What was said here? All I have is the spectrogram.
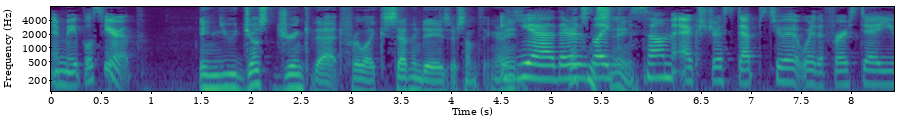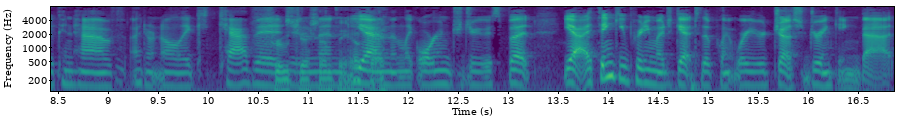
and maple syrup. And you just drink that for like seven days or something, right? Yeah, there's That's like insane. some extra steps to it where the first day you can have I don't know like cabbage Fruit or and then something, yeah, and then like orange juice. But yeah, I think you pretty much get to the point where you're just drinking that.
